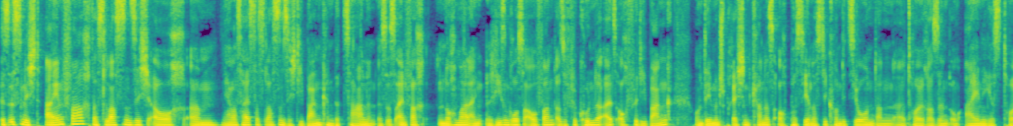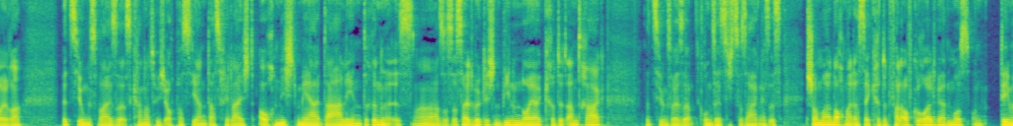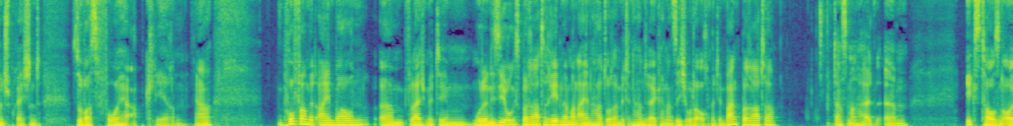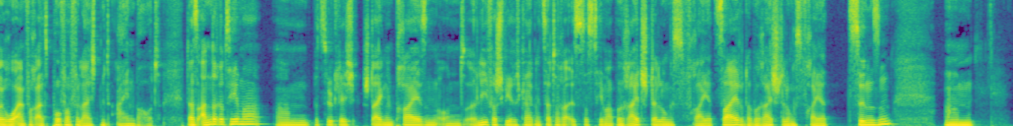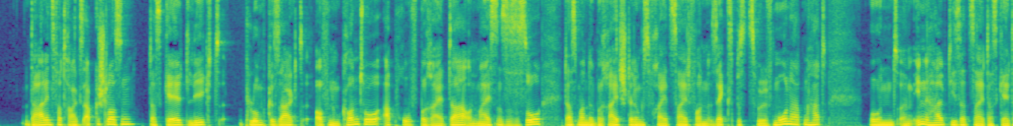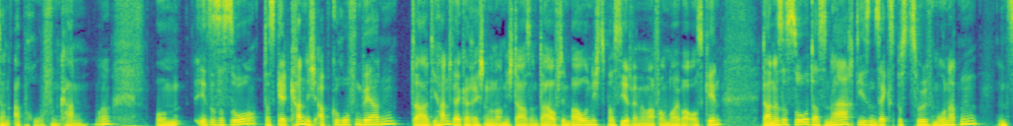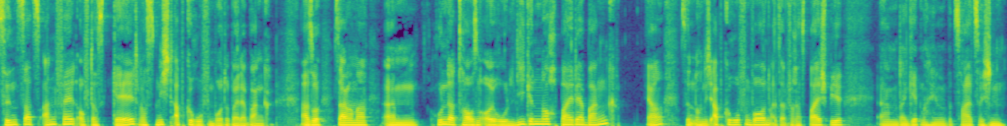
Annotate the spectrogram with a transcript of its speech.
Es ist nicht einfach, das lassen sich auch, ähm, ja, was heißt, das lassen sich die Banken bezahlen. Es ist einfach nochmal ein riesengroßer Aufwand, also für Kunde als auch für die Bank und dementsprechend kann es auch passieren, dass die Konditionen dann äh, teurer sind, um einiges teurer beziehungsweise es kann natürlich auch passieren, dass vielleicht auch nicht mehr Darlehen drinne ist. Ne? Also es ist halt wirklich ein, wie ein neuer Kreditantrag, beziehungsweise grundsätzlich zu sagen, es ist schon mal nochmal, dass der Kreditfall aufgerollt werden muss und dementsprechend sowas vorher abklären. Ja. Puffer mit einbauen, ähm, vielleicht mit dem Modernisierungsberater reden, wenn man einen hat, oder mit den Handwerkern an sich oder auch mit dem Bankberater, dass man halt ähm, x tausend Euro einfach als Puffer vielleicht mit einbaut. Das andere Thema ähm, bezüglich steigenden Preisen und äh, Lieferschwierigkeiten etc. ist das Thema bereitstellungsfreie Zeit oder bereitstellungsfreie Zinsen. Ähm, Darlehensvertrag ist abgeschlossen, das Geld liegt plump gesagt auf einem Konto abrufbereit da und meistens ist es so, dass man eine bereitstellungsfreie Zeit von sechs bis zwölf Monaten hat und ähm, innerhalb dieser Zeit das Geld dann abrufen kann. Ne? Um, jetzt ist es so, das Geld kann nicht abgerufen werden, da die Handwerkerrechnungen noch nicht da sind, da auf dem Bau nichts passiert, wenn wir mal vom Neubau ausgehen. Dann ist es so, dass nach diesen sechs bis zwölf Monaten ein Zinssatz anfällt auf das Geld, was nicht abgerufen wurde bei der Bank. Also sagen wir mal, ähm, 100.000 Euro liegen noch bei der Bank, ja, sind noch nicht abgerufen worden, als einfach als Beispiel. Ähm, dann geht man hin und bezahlt zwischen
